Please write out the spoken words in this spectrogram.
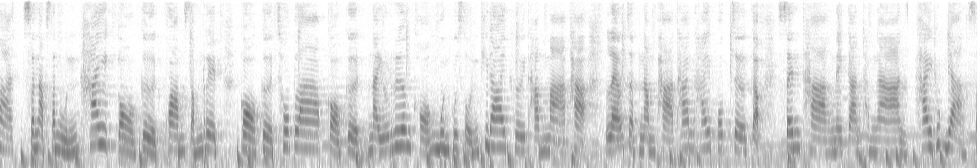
มาสนับสนุนให้ก่อเกิดความสำเร็จ ก่อเกิดโชคลาภก่อเกิดในเรื่องของบุญกุศลที่ได้เคยทำมาค่ะ แล้วจะนำพาท่านให้พบเจอกับเส้นทางในการทำงาน ให้ทุกอย่างส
